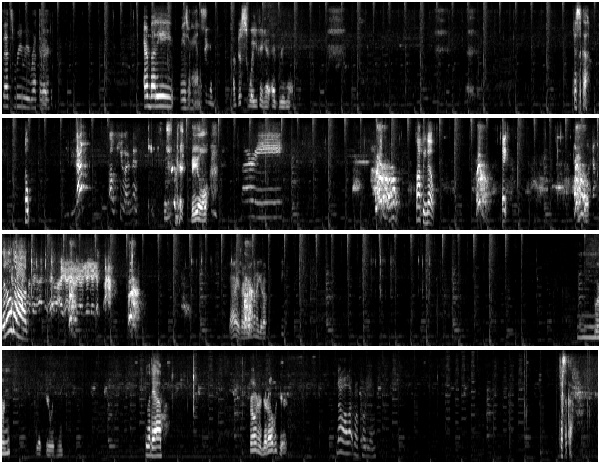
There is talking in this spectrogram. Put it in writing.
That's Riri right there. Everybody, raise your hands. I'm just waving at everyone. Jessica. Nope. Nope. Oh, shoot, I missed. Fail. Guys, are you gonna get up? Mm, Get up here with me. a dab. Kroner, get over here. No, I like my podium. Jessica.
